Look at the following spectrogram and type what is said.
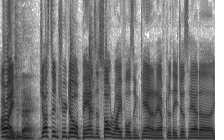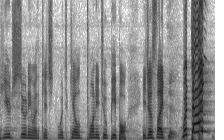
All right, you back. Justin Trudeau bans assault rifles in Canada after they just had a huge shooting with kitch- which killed 22 people. He just like, Yeah. we're done.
